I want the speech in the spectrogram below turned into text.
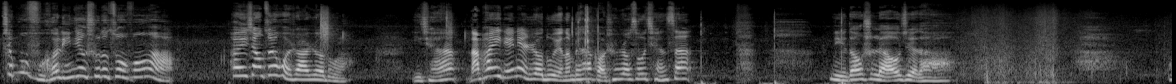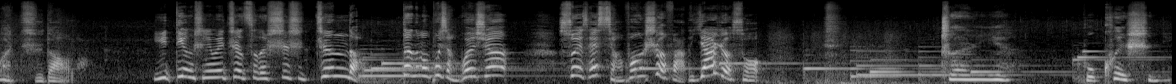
这不符合林静书的作风啊！他一向最会抓热度了，以前哪怕一点点热度也能被他搞成热搜前三。你倒是了解他。我知道了，一定是因为这次的事是真的，但他们不想官宣，所以才想方设法的压热搜。专业，不愧是你。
